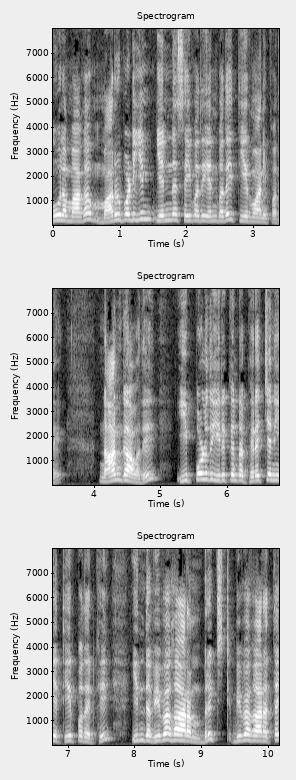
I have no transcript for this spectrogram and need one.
மூலமாக மறுபடியும் என்ன செய்வது என்பதை தீர்மானிப்பது. நான்காவது இப்பொழுது இருக்கின்ற பிரச்சனையை தீர்ப்பதற்கு இந்த விவகாரம் பிரிக்ஸ்ட் விவகாரத்தை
